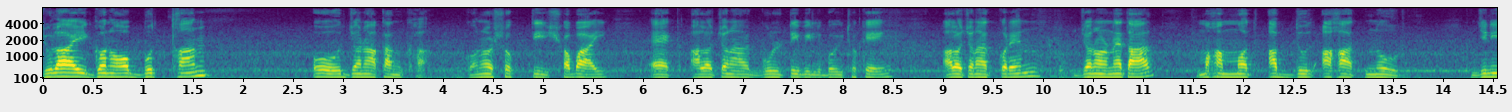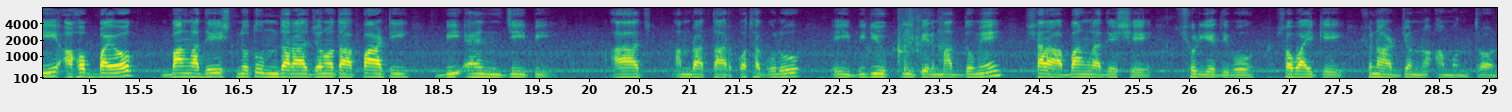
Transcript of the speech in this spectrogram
জুলাই গণ অভ্যুত্থান ও জনাকাঙ্ক্ষা। গণশক্তি সবাই এক আলোচনার গোলটেবিল বৈঠকে আলোচনা করেন জননেতা মোহাম্মদ আব্দুল আহাদ নূর, যিনি আহ্বায়ক বাংলাদেশ নতুন দ্বারা জনতা পার্টি বিএনজিপি। আজ আমরা তার কথাগুলো এই ভিডিও ক্লিপের মাধ্যমে সারা বাংলাদেশে ছড়িয়ে দিব। সবাইকে শোনার জন্য আমন্ত্রণ।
